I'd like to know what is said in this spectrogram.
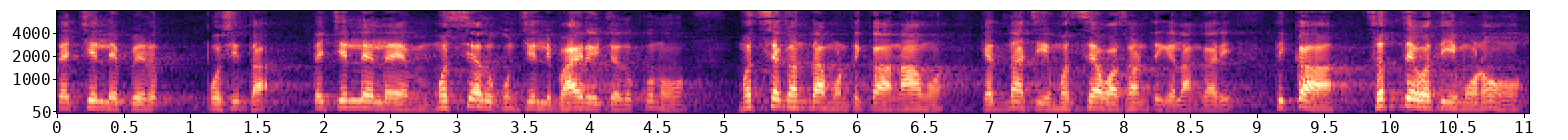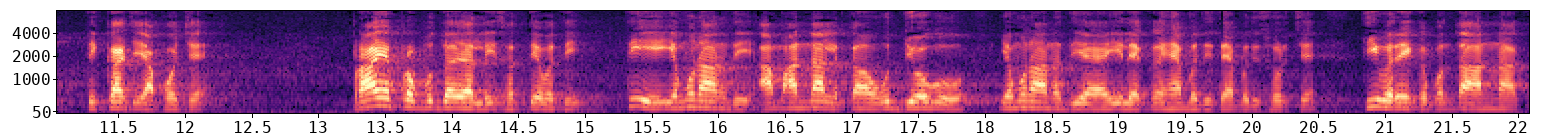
ತ ಚೆल्ले पेर ಪೋಶಿತಾ ತ ಚೆल्ले ಮಸ್ಯಾದು ಕುನ್ ಚೆಲ್ಲಿ ಬಾಯಿರ್ ಇಚ ಅದಕುನು मत्स्य ಗಂಧಾ ಮೊಂಡಿಕಾ ನಾಮ ಚಿ मत्स्य ವಸಾಂತ ಗೆಲಂಗಾರಿ ತಿಕ್ಕ ಸತ್ಯವತಿ ಮೊಣು ತಿಕ್ಕಾಜಿ ಅಪೋಚೆ ಪ್ರಾಯೇ ಪ್ರಭು ದಯಾಲಿ ಸತ್ಯವತಿ ತಿ ಯಮುನಾ ನದಿ ಆ ಮನ್ನಾಳ ಉದ್ಯೋಗು ಯಮುನಾ ನದಿಯ ಐಲೆಕ ಹೆ ಬಂದಿತೆ ಬಂದಿ sorts ತಿವರೆಕಂತ ಅನ್ನಾಕ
